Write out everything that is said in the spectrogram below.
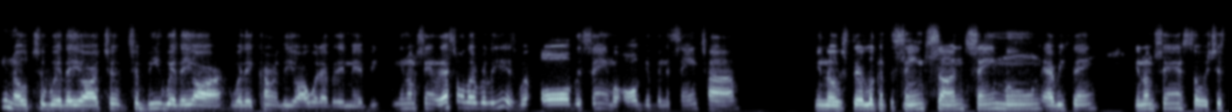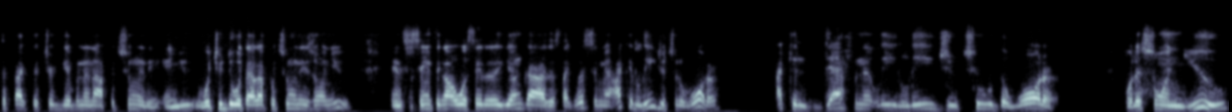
you know, to where they are, to to be where they are, where they currently are, whatever they may be. You know what I'm saying? That's all it really is. We're all the same. We're all given the same time. You know, they're looking at the same sun, same moon, everything. You know what I'm saying? So it's just the fact that you're given an opportunity, and you what you do with that opportunity is on you. And it's the same thing I always say to the young guys. It's like, listen, man, I could lead you to the water. I can definitely lead you to the water, but it's on you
